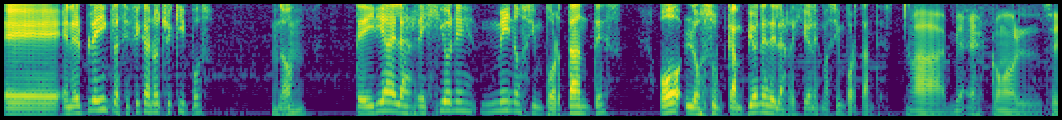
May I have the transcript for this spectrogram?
Eh, en el play-in clasifican 8 equipos ¿no? Te diría de las regiones menos importantes o los subcampeones de las regiones más importantes. Ah, bien, es como el. sí,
